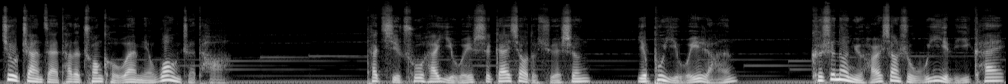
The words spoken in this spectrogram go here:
就站在他的窗口外面望着他。他起初还以为是该校的学生，也不以为然。可是那女孩像是无意离开，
